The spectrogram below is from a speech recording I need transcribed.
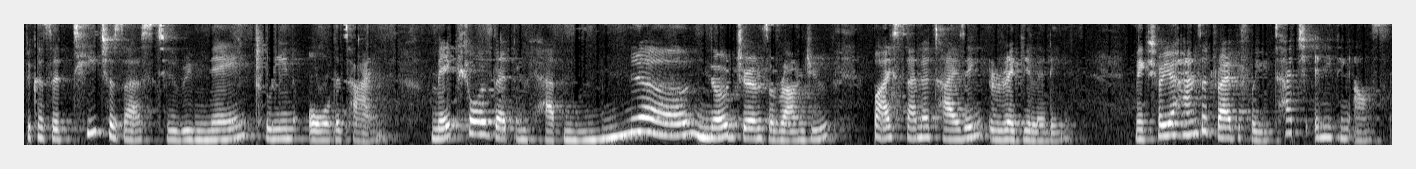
because it teaches us to remain clean all the time. Make sure that you have no, no germs around you by sanitizing regularly. Make sure your hands are dry before you touch anything else.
